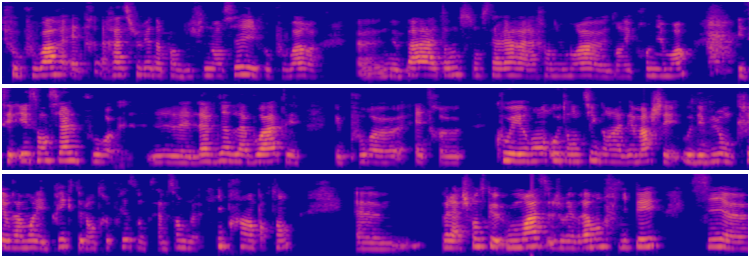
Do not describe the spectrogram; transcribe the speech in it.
il faut pouvoir être rassuré d'un point de vue financier, il faut pouvoir euh, ne pas attendre son salaire à la fin du mois euh, dans les premiers mois. Et c'est essentiel pour l'avenir de la boîte et, et pour euh, être cohérent, authentique dans la démarche. Et au début, on crée vraiment les briques de l'entreprise, donc ça me semble hyper important. Voilà, je pense que moi, j'aurais vraiment flippé si euh,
